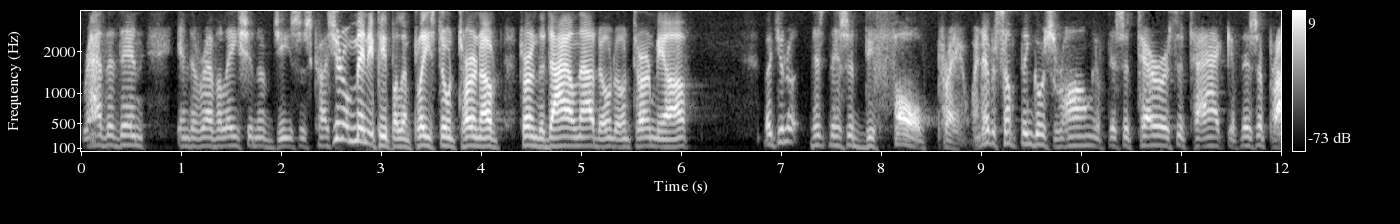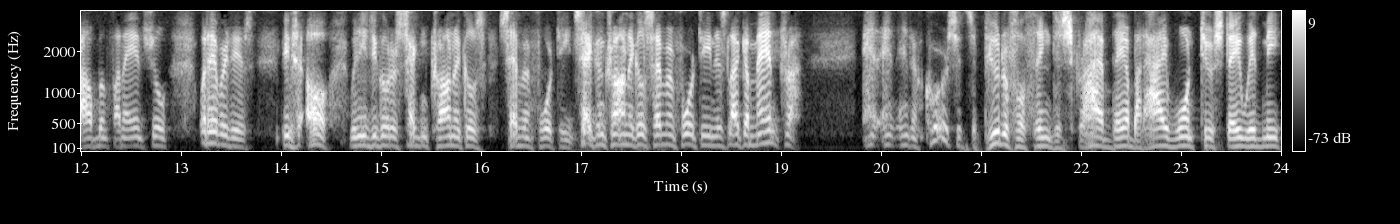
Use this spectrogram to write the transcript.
rather than in the revelation of Jesus Christ. You know, many people, and please don't turn out, turn the dial now, don't, don't turn me off. But you know, there's, there's a default prayer. Whenever something goes wrong, if there's a terrorist attack, if there's a problem, financial, whatever it is, people say, oh, we need to go to Second Chronicles 7.14. Second Chronicles 7.14 is like a mantra. And, and, and, of course, it's a beautiful thing described there, but I want to stay with me.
